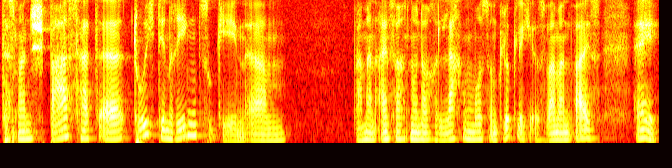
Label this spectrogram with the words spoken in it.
dass man Spaß hat, äh, durch den Regen zu gehen, ähm, weil man einfach nur noch lachen muss und glücklich ist, weil man weiß, hey,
